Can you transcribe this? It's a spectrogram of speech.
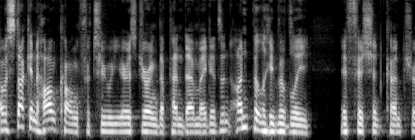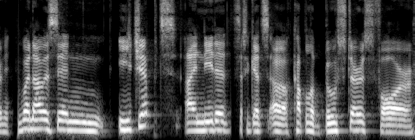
I was stuck in Hong Kong for two years during the pandemic. It's an unbelievably efficient country. When I was in Egypt, I needed to get a couple of boosters for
